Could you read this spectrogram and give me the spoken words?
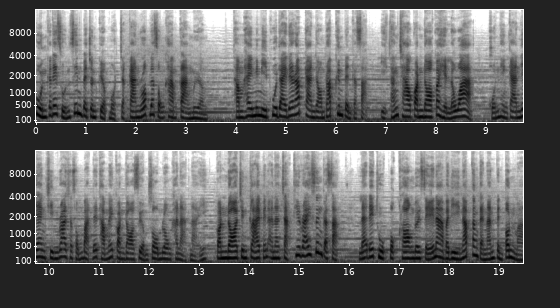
กูลก็ได้สูญสิ้นไปจนเกือบหมดจากการรบและสงครามกลางเมือง ทำให้ไม่มีผู้ใดได้รับการยอมรับขึ้นเป็นกษัตริย์ อีกทั้งชาวกอนดอก็เห็นแล้วว่า ผลแห่งการแย่งชิงราชสมบัติได้ทำให้กอนดอเสื่อมโทรมลงขนาดไหน กอนดอจึงกลายเป็นอาณาจักรที่ไร้ซึ่งกษัตริย์ และได้ถูกปกครองโดยเสนาบดีนับตั้งแต่นั้นเป็นต้นมา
